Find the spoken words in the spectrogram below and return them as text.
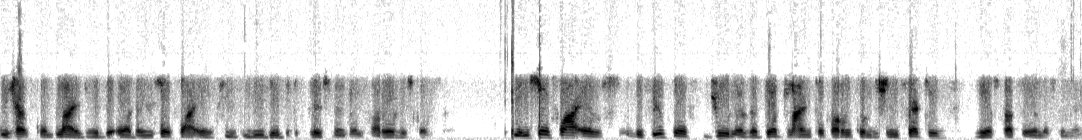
we have complied with the order insofar as his immediate placement on parole is concerned. Insofar as the 5th of June as a deadline for parole condition setting, yes, that's the end of the.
